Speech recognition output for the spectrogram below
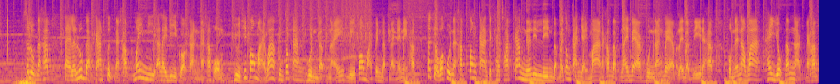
สรุปนะครับแต่ละรูปแบบการฝึกนะครับไม่มีอะไรดีกว่ากันนะครับผมอยู่ที่เป้าหมายว่าคุณต้องการหุ่นแบบไหน หรือเป้าหมายเป็นแบบไหนนั่นเองครับถ้าเกิดว่าคุณนะครับต้องการจะกระชับกล้ามเนื้อลีนๆแบบไม่ต้องการใหญ่มากนะครับแบบนายแบบหุ่นนางแบบอะไรแบบนี้นะครับผมแนะนำว่าให้ยกน้ำหนักนะครับ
